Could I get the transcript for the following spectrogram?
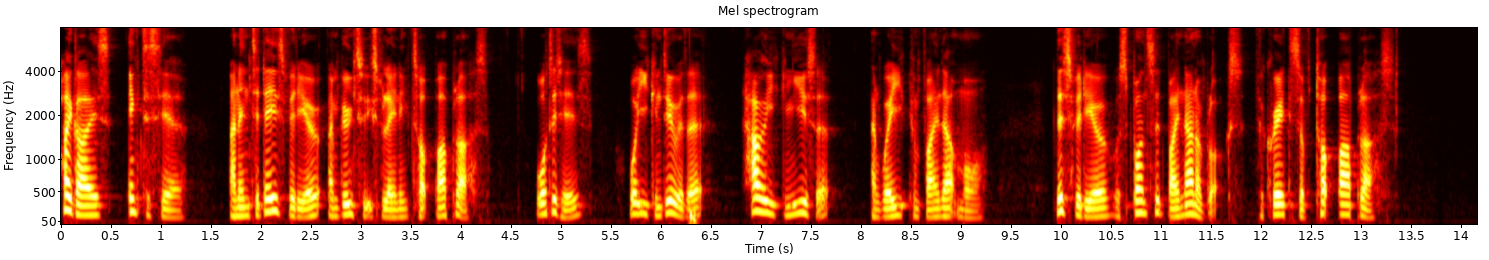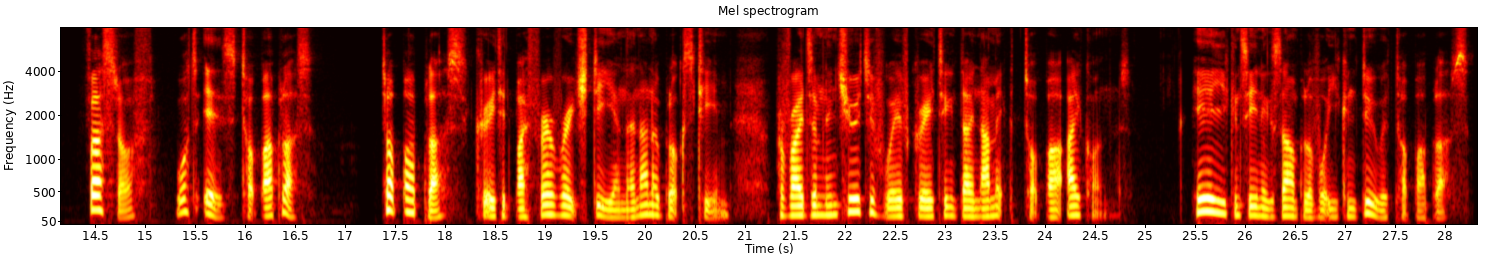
Hi guys, Inktus here, and in today's video I'm going to be explaining Topbar Plus, what it is, what you can do with it, how you can use it, and where you can find out more. This video was sponsored by Nanoblox, the creators of Topbar Plus. First off, what is Topbar Plus? Topbar Plus, created by Forever HD and the Nanoblox team, provides an intuitive way of creating dynamic Topbar icons. Here you can see an example of what you can do with Topbar Plus.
